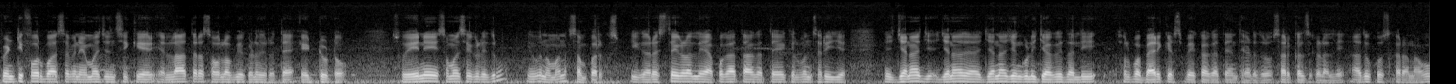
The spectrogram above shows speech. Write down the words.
twenty four bar seven emergency care ಎಲ್ಲ ಥರ ಸೌಲಭ್ಯಗಳು ಇರುತ್ತೆ ಹೆಡ್ ಟು ಟು ಸೊ ಏನೇ ಸಮಸ್ಯೆಗಳಿದ್ದರೂ ನೀವು ನಮ್ಮನ್ನು ಸಂಪರ್ಕಿಸಿ. ಈಗ ರಸ್ತೆಗಳಲ್ಲಿ ಅಪಘಾತ ಆಗುತ್ತೆ, ಕೆಲವೊಂದು ಸರಿ ಜನ ಜನ ಜನಜಂಗುಳಿ ಜಾಗದಲ್ಲಿ ಸ್ವಲ್ಪ ಬ್ಯಾರಿಕೇಡ್ಸ್ ಬೇಕಾಗತ್ತೆ ಅಂತ ಹೇಳಿದ್ರು ಸರ್ಕಲ್ಸ್ಗಳಲ್ಲಿ ಅದಕ್ಕೋಸ್ಕರ ನಾವು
